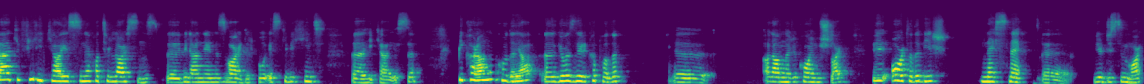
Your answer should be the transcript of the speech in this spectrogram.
Belki fil hikayesini hatırlarsınız, bilenleriniz vardır. Bu eski bir Hint hikayesi. Bir karanlık odaya gözleri kapalı adamları koymuşlar ve ortada bir nesne, e, bir cisim var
